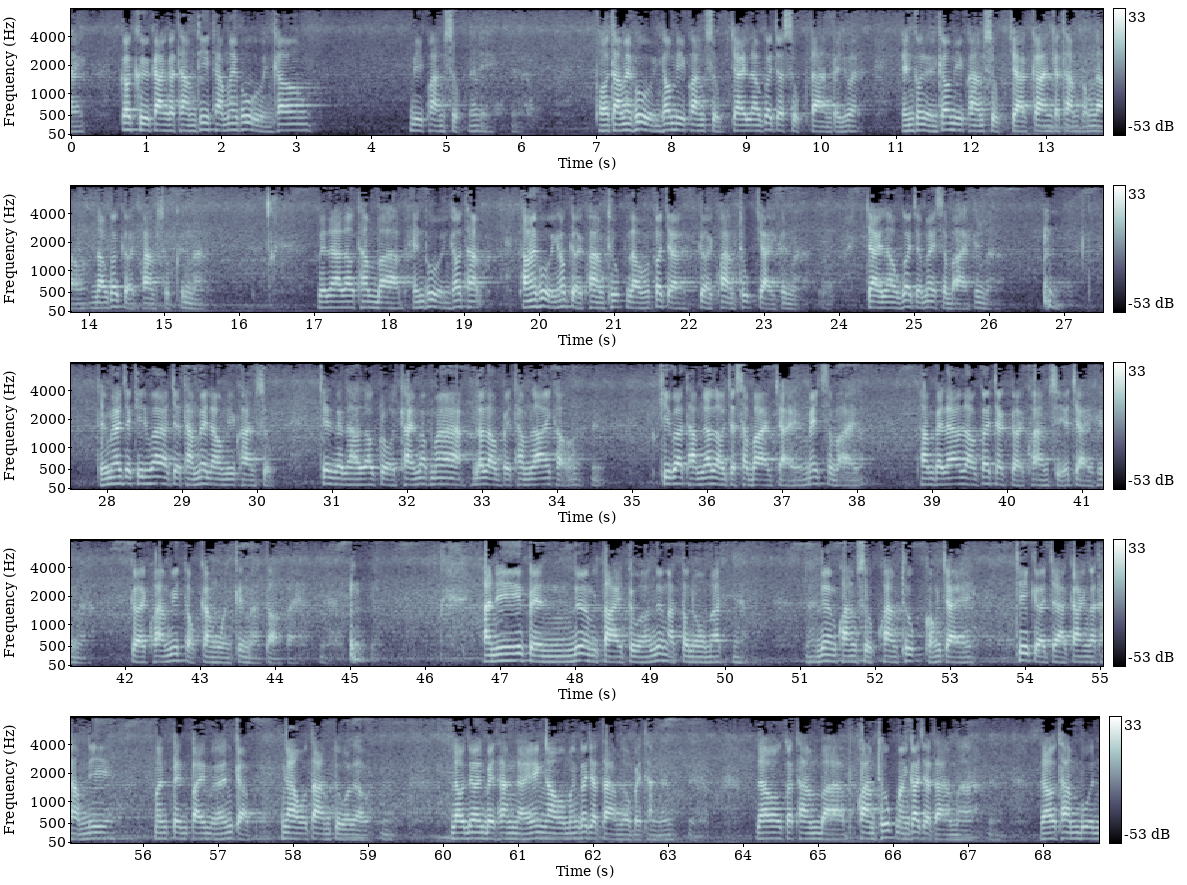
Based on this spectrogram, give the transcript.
ก็คือการกระทำที่ทำให้ผู้อื่นเขามีความสุขนั่นเอง พอทำให้ผู้อื่นเขามีความสุขใจเราก็จะสุขตามไปด้วย เห็นคนอื่นเขามีความสุขจากการกระทำของเรา เราก็เกิดความสุขขึ้นมา เวลาเราทำบาปเห็นผู้อื่นเขาทำทำให้ผู้อื่นเขาเกิดความทุกข์เราก็จะเกิดความทุกข์ใจขึ้นมา ใจเราก็จะไม่สบายขึ้นมา ถึงแม้จะคิดว่าจะทำให้เรามีความสุข เช่นเวลาเราโกรธใครมากๆ แล้วเราไปทำร้ายเขา คิดว่าทำแล้วเราจะสบายใจไม่สบายทำไปแล้วเราก็จะเกิดความเสียใจขึ้นมา เกิดความวิตกกังวลขึ้นมาต่อไป อันนี้เป็นเรื่องตายตัวเรื่องอัตโนมัติ เรื่องความสุขความทุกข์ของใจที่เกิดจากการกระทำนี้มันเป็นไปเหมือนกับเงาตามตัวเรา เราเดินไปทางไหนเงามันก็จะตามเราไปทางนั้น เรากระทำบาปความทุกข์มันก็จะตามมา เราทำบุญ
